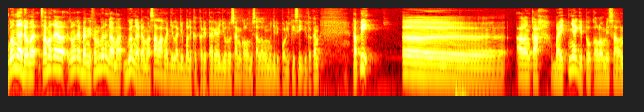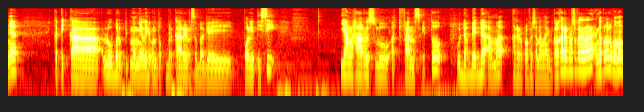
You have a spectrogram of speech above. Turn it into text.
gua nggak ada ma- sama kayak sama kayak bang Islam gue nggak gua nggak ada masalah lagi lagi balik ke kriteria jurusan kalau misalnya lu mau jadi politisi gitu kan. Tapi eh alangkah baiknya gitu kalau misalnya ketika lu ber- memilih untuk berkarir sebagai politisi yang harus lu advance itu udah beda sama karir profesional lain. Kalau karir profesional lain, anggaplah lu ngomong,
